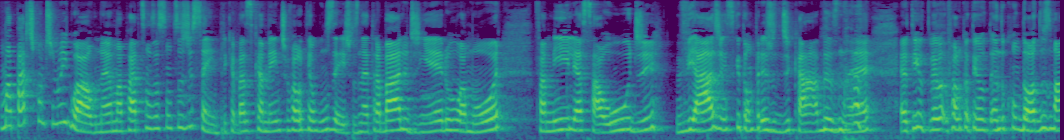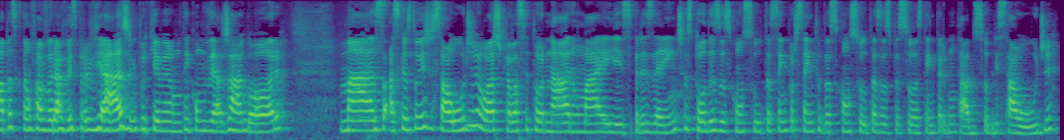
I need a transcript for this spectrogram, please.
Uma parte continua igual, né? Uma parte são os assuntos de sempre, que é basicamente, eu falo que tem alguns eixos, né? Trabalho, dinheiro, amor, família, saúde, viagens que estão prejudicadas, né? eu, tenho, eu falo que eu tenho, ando com dó dos mapas que estão favoráveis para viagem, porque meu, não tem como viajar agora. Mas as questões de saúde, eu acho que elas se tornaram mais presentes. Todas as consultas, 100% das consultas, as pessoas têm perguntado sobre saúde.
